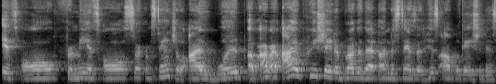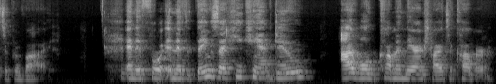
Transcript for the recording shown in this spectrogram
it's all for me. It's all circumstantial. I would. I, I appreciate a brother that understands that his obligation is to provide, and if for and if the things that he can't do, I will come in there and try to cover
